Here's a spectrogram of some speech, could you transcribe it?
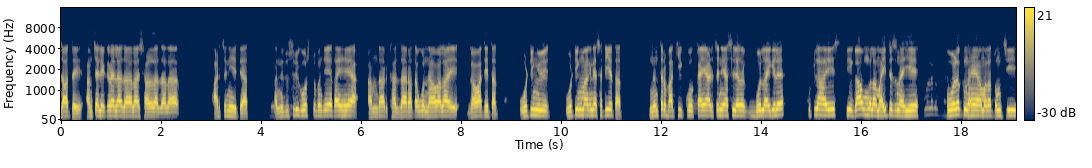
जात आहे आमच्या लेकराला जायला शाळेला जायला अडचणी येतात. आणि दुसरी गोष्ट म्हणजे आता हे आमदार खासदार आता व नावाला गावात येतात. वोटिंग वोटिंग मागण्यासाठी येतात. नंतर बाकी काही अडचणी असल्या बोलाय गेलं कुठलं आहेस? ते गाव मला माहितच नाहीये. ओळख नाही आम्हाला तुमची.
